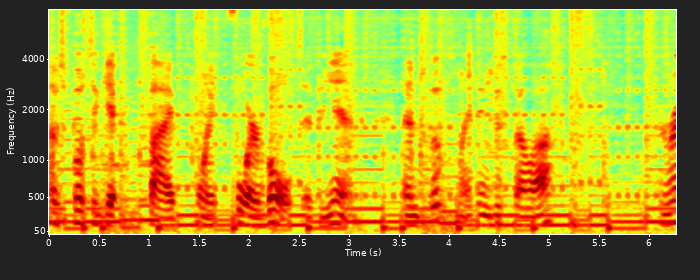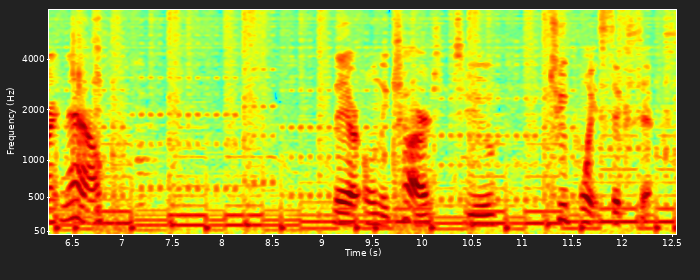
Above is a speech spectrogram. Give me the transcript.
I'm supposed to get 5.4 volts at the end. And oops, my thing just fell off. And right now, they are only charged to 2.66.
